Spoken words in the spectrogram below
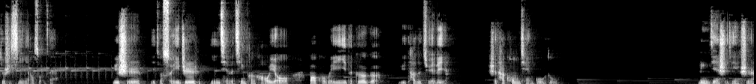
就是信仰所在，于是也就随之引起了亲朋好友，包括唯一的哥哥与他的决裂，使他空前孤独。另一件事情是，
